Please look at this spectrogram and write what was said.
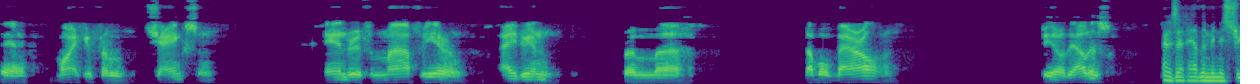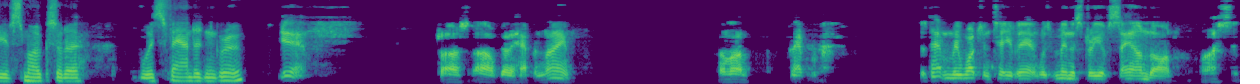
yeah, Mikey from Shanks and Andrew from Mafia and Adrian from uh, Double Barrel and a few of the others. And is that how the Ministry of Smoke sort of was founded and grew? Yeah. Plus, oh, I've got a happy name. And I happened, just happened to be watching TV and it was Ministry of Sound on. I said,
